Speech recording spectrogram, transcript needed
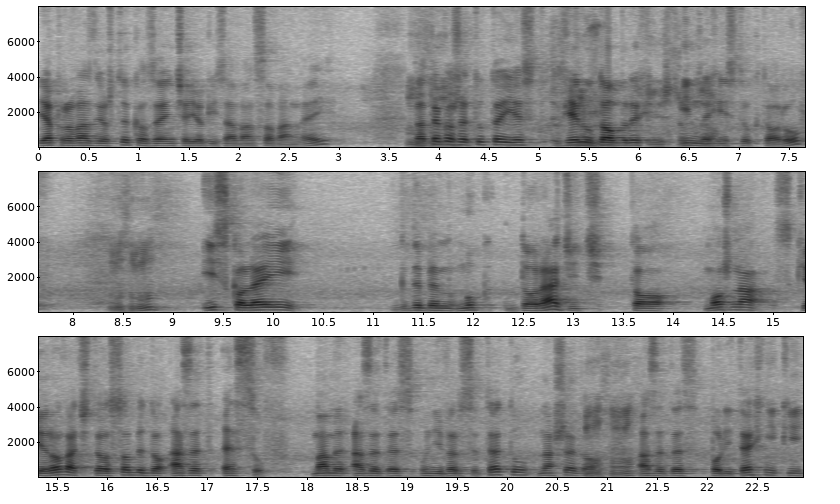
ja prowadzę już tylko zajęcia jogi zaawansowanej, dlatego że tutaj jest wielu Dużo dobrych instruktorów. innych instruktorów Mhm. i z kolei gdybym mógł doradzić, to można skierować te osoby do AZS-ów. Mamy AZS Uniwersytetu naszego, Mhm. AZS Politechniki.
